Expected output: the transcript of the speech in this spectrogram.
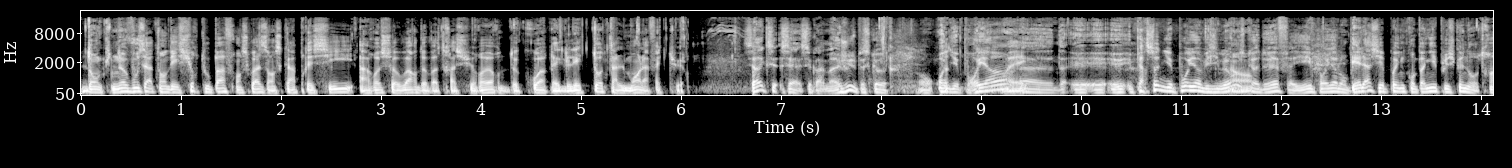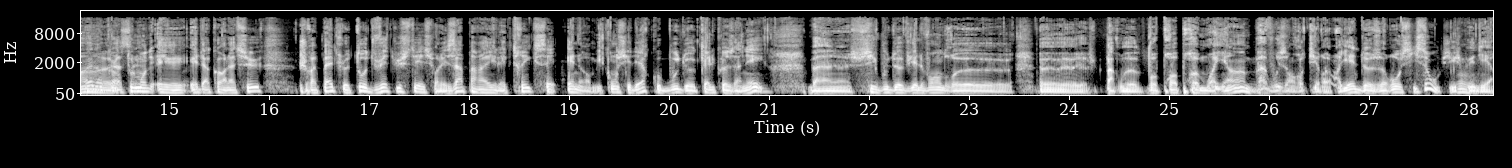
Donc ne vous attendez surtout pas, Françoise, dans ce cas précis, à recevoir de votre assureur de quoi régler totalement la facture. C'est vrai que c'est- quand même injuste parce que on on y est pour rien Ouais. euh, et, et- et personne n'y est pour rien visiblement Non. parce qu'EDF y est pour rien non plus. Et là, c'est pas une compagnie plus qu'une autre. Hein. Ouais, d'accord, là, tout le monde est, est d'accord là-dessus. Je répète, le taux de vétusté sur les appareils électriques, c'est énorme. Ils considèrent qu'au bout de quelques années, ben, si vous deviez le vendre euh, euh, par vos propres moyens, ben, vous en retireriez 2 euros 6 sous, si je Mmh, puis dire.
